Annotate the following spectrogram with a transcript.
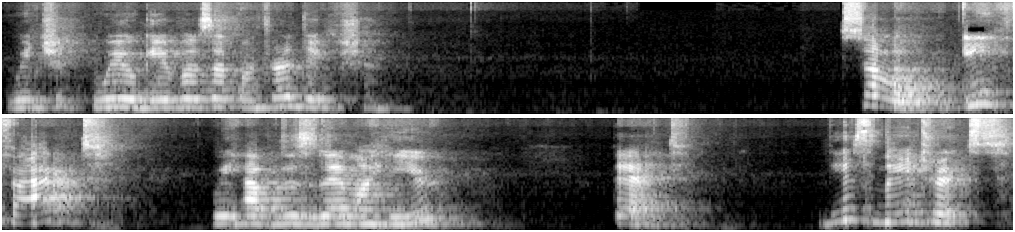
which will give us a contradiction. So, in fact, we have this lemma here that this matrix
